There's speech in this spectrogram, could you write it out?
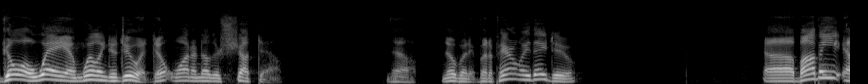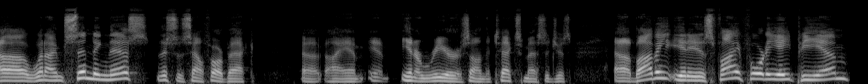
go away, I'm willing to do it. Don't want another shutdown. No, nobody. But apparently they do. Uh, Bobby, uh, when I'm sending this, this is how far back uh, I am in, in, arrears on the text messages. Uh, Bobby, it is 5:48 p.m.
